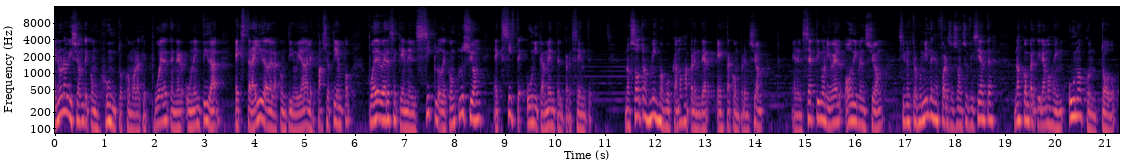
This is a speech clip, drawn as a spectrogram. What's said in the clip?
en una visión de conjunto como la que puede tener una entidad extraída de la continuidad del espacio-tiempo, puede verse que en el ciclo de conclusión existe únicamente el presente. Nosotros mismos buscamos aprender esta comprensión. En el séptimo nivel o dimensión, si nuestros humildes esfuerzos son suficientes, nos convertiremos en uno con todo,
